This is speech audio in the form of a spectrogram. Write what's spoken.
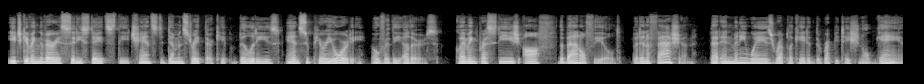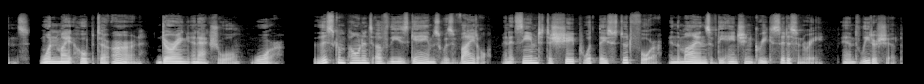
each giving the various city states the chance to demonstrate their capabilities and superiority over the others, claiming prestige off the battlefield, but in a fashion that in many ways replicated the reputational gains one might hope to earn during an actual war. This component of these games was vital, and it seemed to shape what they stood for in the minds of the ancient Greek citizenry and leadership.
